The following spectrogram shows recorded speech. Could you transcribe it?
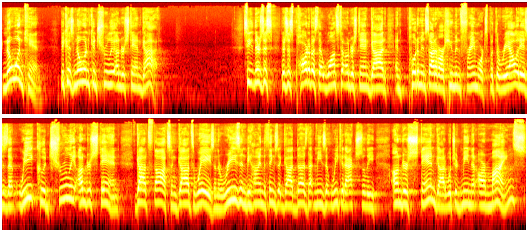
No one can, because no one can truly understand God. See, there's this, there's this part of us that wants to understand God and put him inside of our human frameworks, but the reality is, is that we could truly understand God's thoughts and God's ways and the reason behind the things that God does. That means that we could actually understand God, which would mean that our minds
